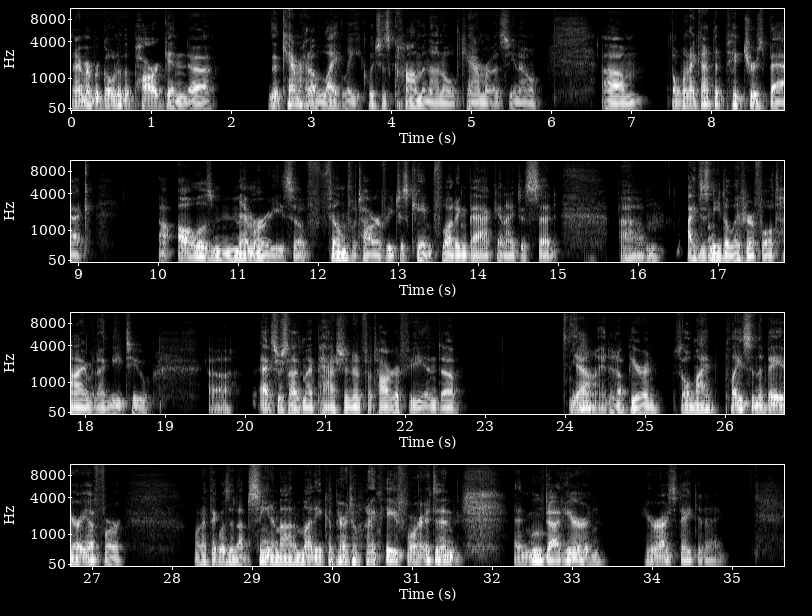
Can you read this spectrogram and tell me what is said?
and I remember going to the park and uh, the camera had a light leak, which is common on old cameras, you know. Um, but when I got the pictures back, uh, all those memories of film photography just came flooding back. And I just said, um, I just need to live here full time and I need to uh, exercise my passion in photography. And uh, yeah, I ended up here and sold my place in the Bay Area for what I think was an obscene amount of money compared to what I paid for it and and moved out here and here I stay today.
